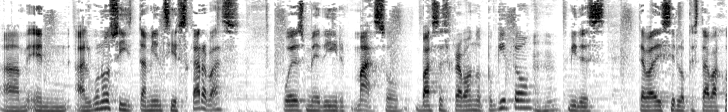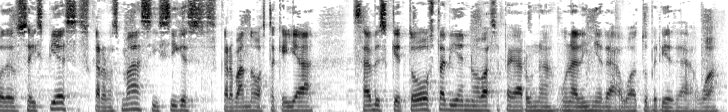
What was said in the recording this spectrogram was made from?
Um, en algunos y también si escarbas puedes medir más o vas escarbando un poquito, mides, te va a decir lo que está abajo de los seis pies, escarbas más y sigues escarbando hasta que ya sabes que todo está bien, no vas a pegar una, una línea de agua, tubería de agua.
